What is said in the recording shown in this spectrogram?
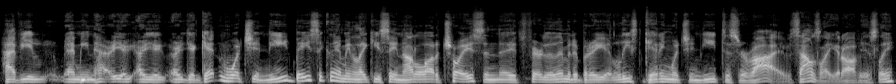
Have you? I mean, are you, are you are you getting what you need? Basically, I mean, like you say, not a lot of choice, and it's fairly limited. But are you at least getting what you need to survive? It sounds like it, obviously.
